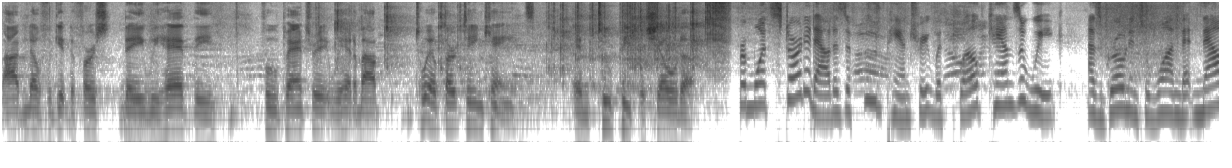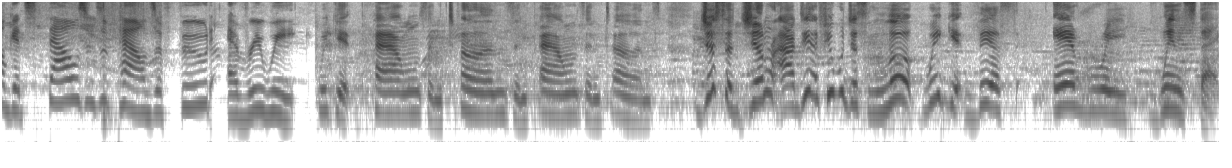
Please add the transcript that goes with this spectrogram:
I'll never forget the first day we had the food pantry. We had about 12, 13 cans, and two people showed up. From what started out as a food pantry with 12 cans a week, has grown into one that now gets thousands of pounds of food every week. We get pounds and tons and pounds and tons. Just a general idea, if you would just look, we get this every Wednesday.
